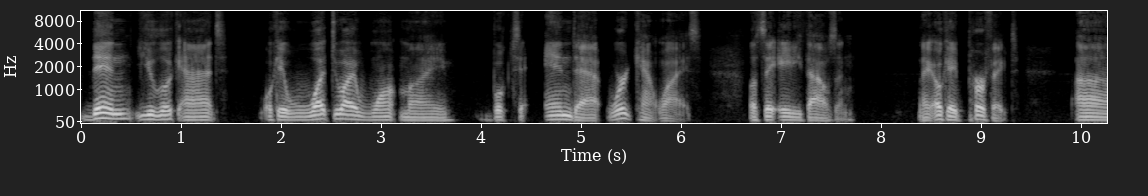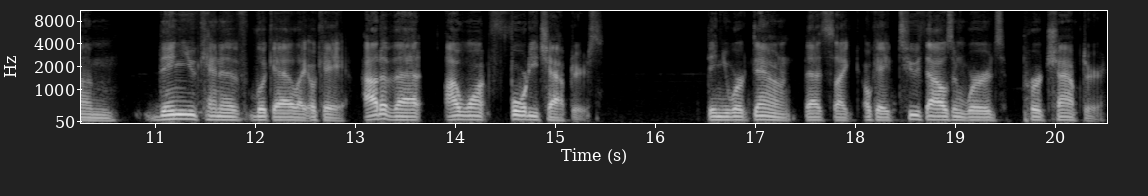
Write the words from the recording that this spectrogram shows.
then you look at, okay, what do I want my book to end at word count wise? Let's say 80,000. Like, okay, perfect. Um, then you kind of look at like, okay, out of that, I want 40 chapters. Then you work down, that's like, okay, 2,000 words per chapter.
